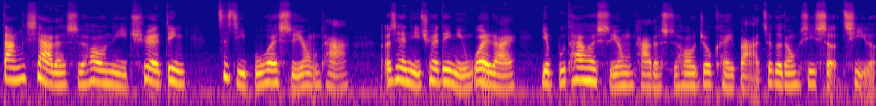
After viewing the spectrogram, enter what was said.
当下的时候，你确定。自己不会使用它，而且你确定你未来也不太会使用它的时候，就可以把这个东西舍弃了。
